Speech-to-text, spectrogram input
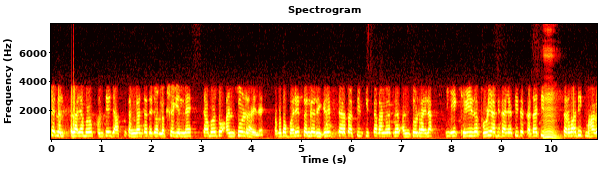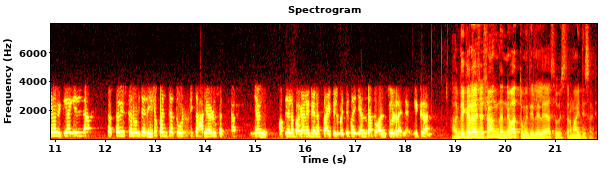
ऑप्शन नंतर झाल्यामुळे कोणत्याही जास्त संघांचं त्याच्यावर लक्ष गेलं नाही. त्यामुळे तो अनसोल्ड राहिलाय. त्यामुळे तो बरेच संघ रिग्रेट करत असतील की इतका चांगला प्लेअर अनसोल्ड राहिला. ही एक खेळी जर थोडी आधी झाली असती तर कदाचित. सर्वाधिक महागडा विकला गेलेला सत्तावीस करोडच्या रिषभ पंतच्या तोडीचा हा खेळाडू सध्या यंग आपल्याला बघायला मिळाला आयपीएलमध्ये पण यंदा तो अनसोल्ड राहिलाय. विक्रांत. अगदी खरं शशांक धन्यवाद तुम्ही दिलेल्या या सविस्तर माहितीसाठी.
